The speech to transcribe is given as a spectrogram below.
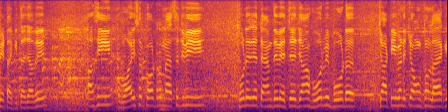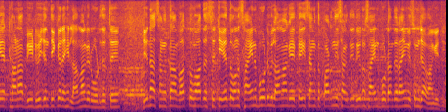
ਭੇਟਾ ਕੀਤਾ ਜਾਵੇ। ਅਸੀਂ ਵਾਇਸ ਰਿਕਾਰਡਰ ਮੈਸੇਜ ਵੀ ਥੋੜੇ ਜਿਹੇ ਟਾਈਮ ਦੇ ਵਿੱਚ ਜਾਂ ਹੋਰ ਵੀ ਬੋਰਡ ਚਾਟੀਵਿੰਡ ਚੌਂਕ ਤੋਂ ਲੈ ਕੇ ਥਾਣਾ ਬੀ ਡਿਵੀਜ਼ਨ ਤੱਕ ਅਸੀਂ ਲਾਵਾਂਗੇ ਰੋਡ ਦੇ ਉੱਤੇ। ਜਿਨ੍ਹਾਂ ਸੰਗਤਾਂ ਵੱਧ ਤੋਂ ਵੱਧ ਸੁਚੇਤ ਹੋਣ ਸਾਈਨ ਬੋਰਡ ਵੀ ਲਾਵਾਂਗੇ। ਕਈ ਸੰਗਤ ਪੜ੍ਹ ਨਹੀਂ ਸਕਦੀ, ਤੇ ਉਹਨੂੰ ਸਾਈਨ ਬੋਰਡਾਂ ਦੇ ਰਾਹੀਂ ਵੀ ਸਮਝਾਵਾਂਗੇ ਜੀ।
